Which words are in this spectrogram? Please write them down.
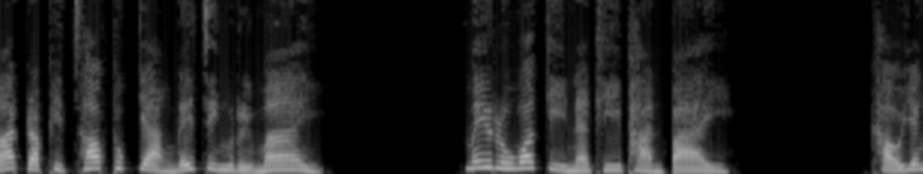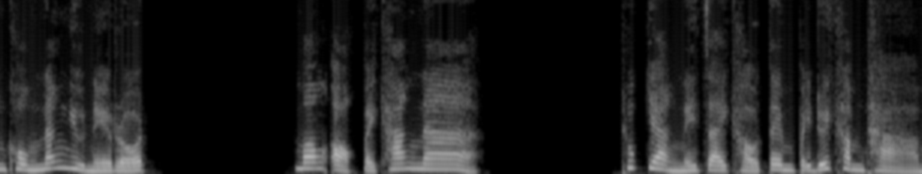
มารถรับผิดชอบทุกอย่างได้จริงหรือไม่ ไม่รู้ว่ากี่นาทีผ่านไป เขายังคงนั่งอยู่ในรถ มองออกไปข้างหน้า ทุกอย่างในใจเขาเต็มไปด้วยคำถาม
